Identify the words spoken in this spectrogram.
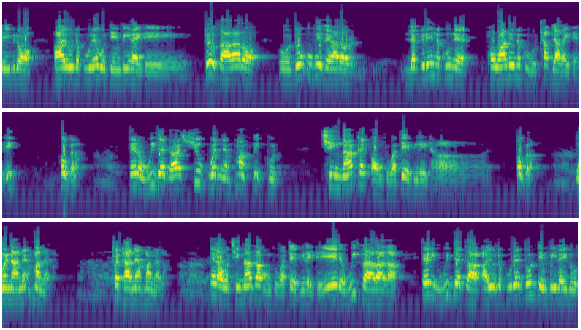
နေပြီးတော့အာယုန်တစ်ခုတည်းကိုတင်ပေးလိုက်တယ်တို့သာကတော့ဟိုတို့ဥပိ္ပစေကတော့လက်ကလေးနှစ်ခုနဲ့ဖွားလေးနှစ်ခုကိုထပ်ပြလိုက်တယ်လေဟုတ်ကလားအဲ့တော့ဝိတက်ကရှုွက်နဲ့မှတ်သိကိုချိန်သားကြိုက်အောင်သူကတဲ့ပေးလိုက်တာဟုတ်ကလားဝင်တာနဲ့အမှတ်နဲ့လားထွက်တာနဲ့အမှတ်နဲ့လားအဲ့ဒါကိုချိန်သားကောက်အောင်သူကတဲ့ပေးလိုက်တယ်တဲ့ဝိသရာက အဲ့ဒီဝိတက်ကအာယုန်တစ်ခုတည်းတွန်းတင်ပေးလိုက်လို့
